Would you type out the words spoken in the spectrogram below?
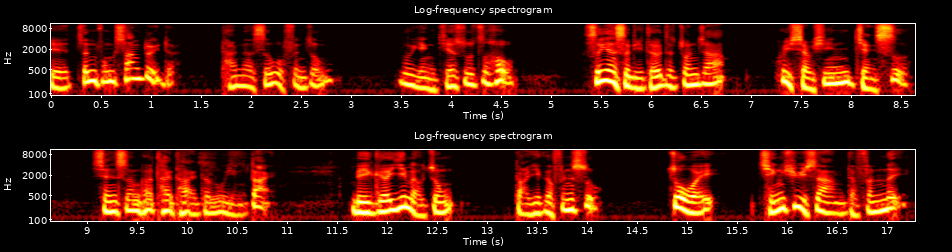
也针锋相对的谈了十五分钟。录影结束之后，实验室里头的专家会小心检视先生和太太的录影带，每隔一秒钟打一个分数，作为。情绪上的分类，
